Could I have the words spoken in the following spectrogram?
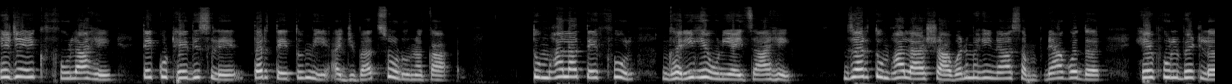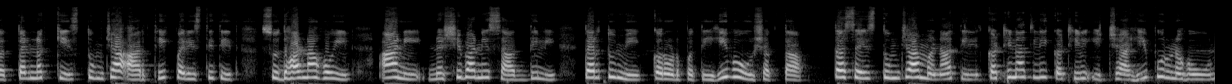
हे जे एक फूल आहे ते कुठे दिसले तर ते तुम्ही अजिबात सोडू नका. तुम्हाला ते फूल घरी घेऊन यायचं आहे. जर तुम्हाला श्रावण महिना संपण्या अगोदर हे फूल भेटलं तर नक्कीच तुमच्या आर्थिक परिस्थितीत सुधारणा होईल आणि नशिबाने साथ दिली तर तुम्ही करोडपतीही होऊ शकता. तसेच तुमच्या मनातील कठीणातली कठीण इच्छाही पूर्ण होऊन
